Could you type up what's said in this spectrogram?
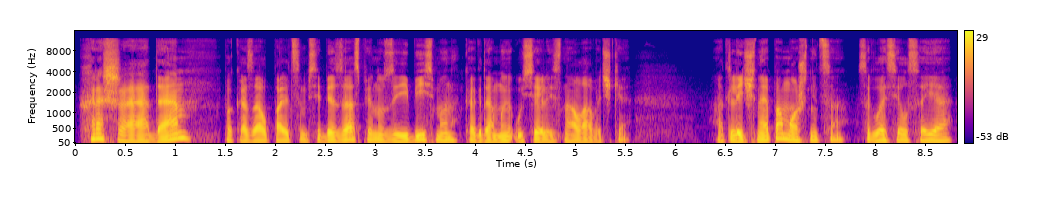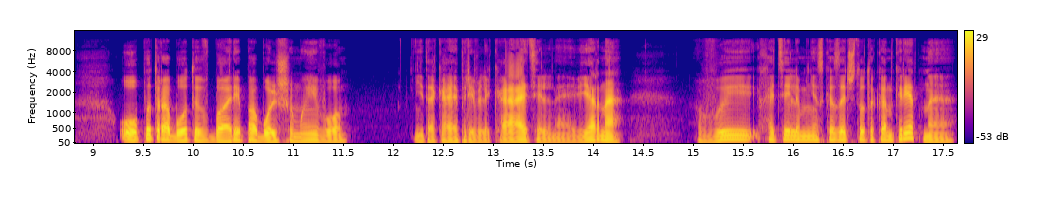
«Хороша, да?» — показал пальцем себе за спину заебисьман, когда мы уселись на лавочке. «Отличная помощница», — согласился я. «Опыт работы в баре побольше моего. И такая привлекательная, верно? Вы хотели мне сказать что-то конкретное?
